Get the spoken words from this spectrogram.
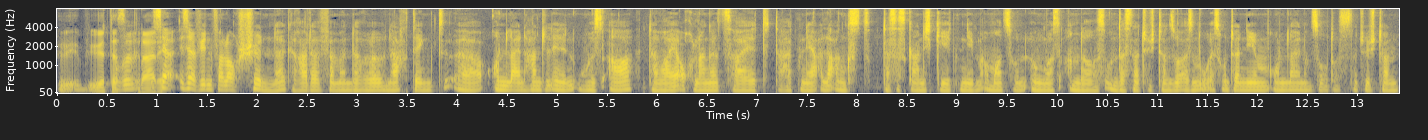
wird das also gerade. Ist ja, ist ja auf jeden Fall auch schön, ne? gerade wenn man darüber nachdenkt, äh, Online-Handel in den USA, da war ja auch lange Zeit, da hatten ja alle Angst, dass das gar nicht geht, neben Amazon irgendwas anderes. Und das natürlich dann so als ein US-Unternehmen online und so, das ist natürlich dann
